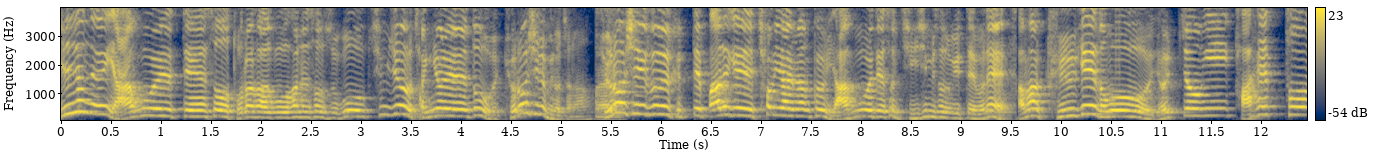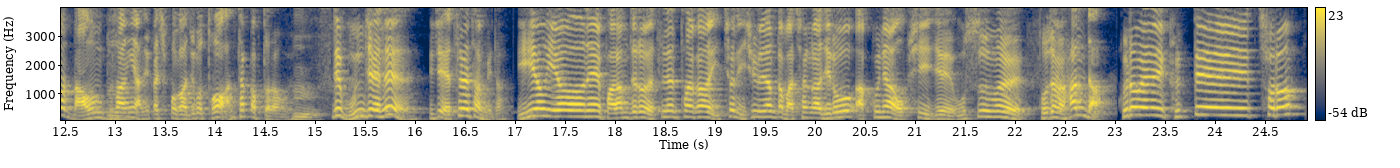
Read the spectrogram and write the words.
1년 내내 야구에 대해서 돌아가고 하는 선수고 심지어 작년에도 결혼식을 미뤘잖아. 네. 결혼식을 그때 빠르게 처리할 만큼 야구에 대해서 는 진심인 선수기 때문에 아마 그게 너무 열정이 다해서 나온 부상이 아닐까 싶어가지고 더 안타깝더라고요. 음. 근데 문제는 이제 애틀랜타입니다. 이형 위원의 바람대로 애틀랜타가 2021년과 마찬가지로 아쿠냐 없이 이제 우승을 도전을 한다. 그러면은 그때처럼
